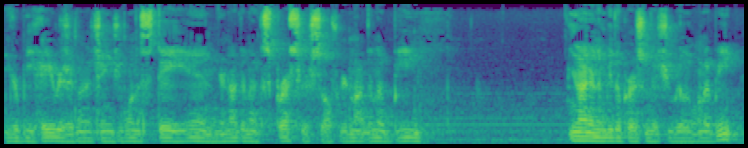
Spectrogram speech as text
your behaviors are going to change. You want to stay in. You're not going to express yourself. You're not going to be, you're not going to be the person that you really want to be.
